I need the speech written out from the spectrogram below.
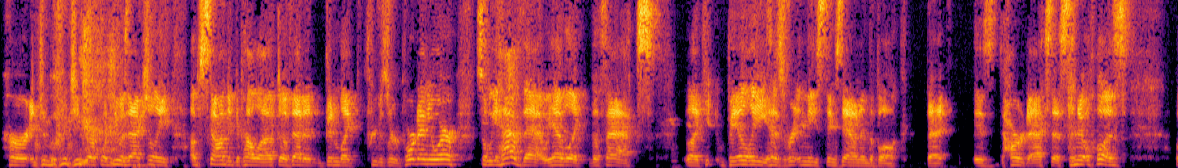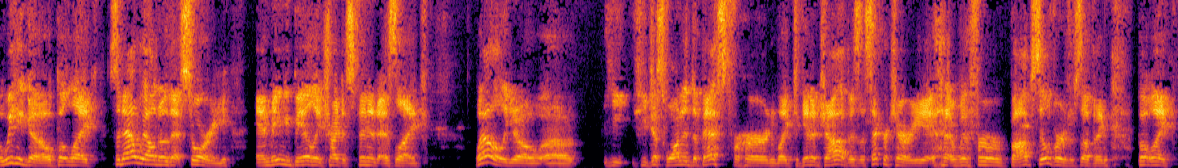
her into moving to New York when he was actually absconding to Palo Alto. If that had been like previously reported anywhere, so we have that. We have like the facts. Like Bailey has written these things down in the book that is harder to access than it was a week ago. But like, so now we all know that story, and maybe Bailey tried to spin it as like, well, you know, uh, he he just wanted the best for her and like to get a job as a secretary with for Bob Silvers or something. But like,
